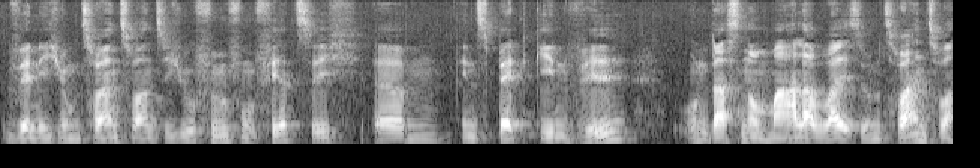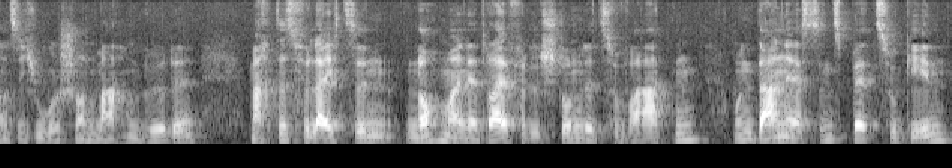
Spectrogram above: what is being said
wenn ich um 22.45 Uhr ähm, ins Bett gehen will und das normalerweise um 22 Uhr schon machen würde, macht es vielleicht Sinn, nochmal eine Dreiviertelstunde zu warten und dann erst ins Bett zu gehen,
